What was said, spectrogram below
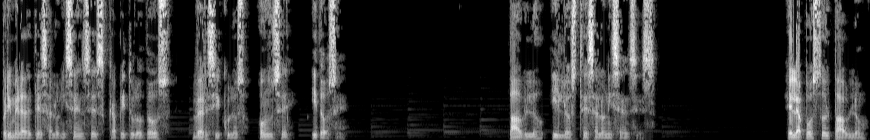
Primera de Tesalonicenses capítulo 2 versículos 11 y 12. Pablo y los tesalonicenses. El apóstol Pablo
